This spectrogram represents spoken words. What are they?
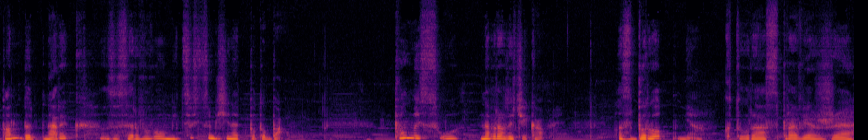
pan Bednarek zaserwował mi coś, co mi się nawet podobało. Pomysł naprawdę ciekawy. Zbrodnia, która sprawia, że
